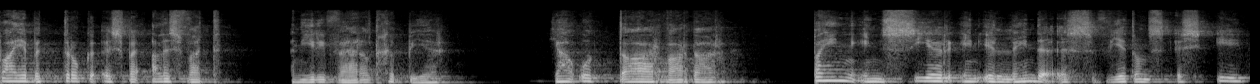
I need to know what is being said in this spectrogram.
baie betrokke is by alles wat in hierdie wêreld gebeur. Ja, ook daar waar daar pyn en seer en elende is, weet ons is u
